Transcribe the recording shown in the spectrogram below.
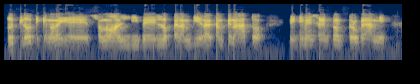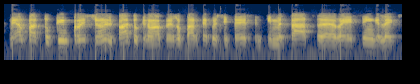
due piloti che non è che sono a livello per ambire al campionato, ridimensioni i programmi. Mi ha fatto più impressione il fatto che non ha preso parte a questi test il team Taz Racing, l'ex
